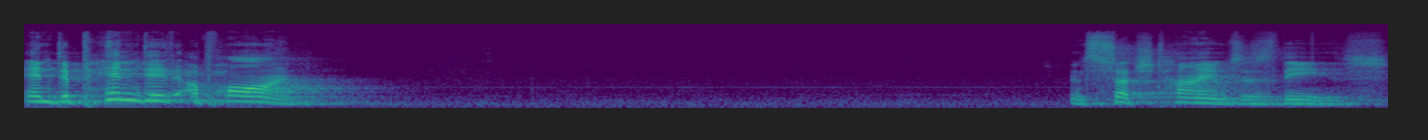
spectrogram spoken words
and depended upon in such times as these.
